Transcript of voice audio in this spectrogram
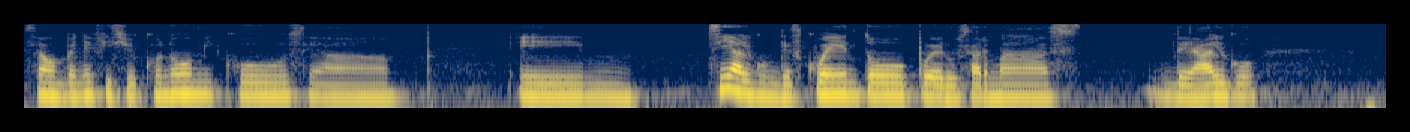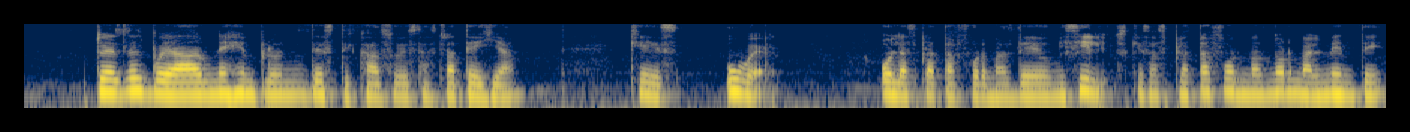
sea un beneficio económico, sea... Eh, sí, algún descuento, poder usar más de algo. Entonces les voy a dar un ejemplo de este caso, de esta estrategia, que es Uber o las plataformas de domicilios, que esas plataformas normalmente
